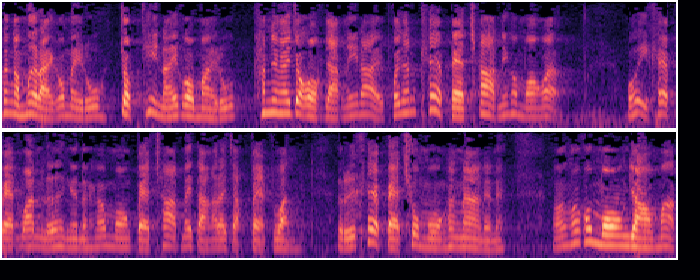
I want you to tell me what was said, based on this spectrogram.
ตั้งแต่เมื่อไหร่ก็ไม่รู้ จบที่ไหนก็ไม่รู้ทำยังไงจะออกจากนี้ได้ เพราะฉะนั้นแค่แปดชาตินี้ก็มองว่าโอ้ยแค่แปดวันเลยอย่างเงี้ยนะเขามองแปดชาติไม่ต่างอะไรจากแปดวัน หรือแค่แปดชั่วโมงข้างหน้าเนี่ยนะเขาเขามองยาวมาก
